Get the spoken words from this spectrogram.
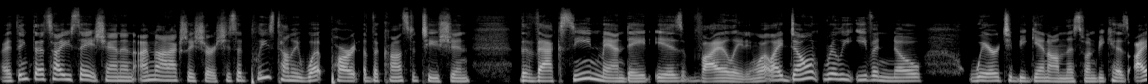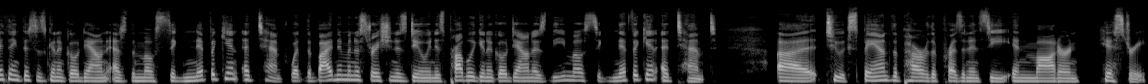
I think that's how you say it, Shannon. I'm not actually sure. She said, please tell me what part of the Constitution the vaccine mandate is violating. Well, I don't really even know where to begin on this one because I think this is going to go down as the most significant attempt. What the Biden administration is doing is probably going to go down as the most significant attempt uh, to expand the power of the presidency in modern history.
